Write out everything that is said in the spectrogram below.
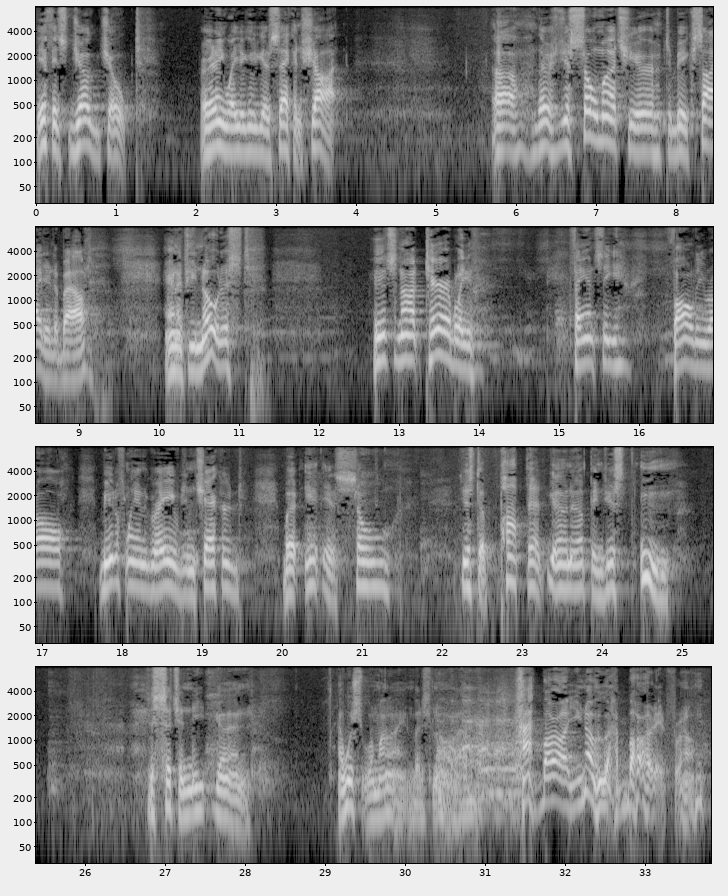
if it's jug choked, or anyway, you're going to get a second shot. Uh, there's just so much here to be excited about. And if you noticed, it's not terribly fancy, faulty raw, beautifully engraved and checkered, but it is so just to pop that gun up and just, mm, just such a neat gun. I wish it were mine, but it's not. I, I borrowed, you know who I borrowed it from.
